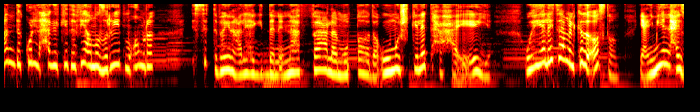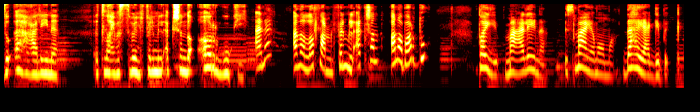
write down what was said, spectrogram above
عندك كل حاجة كده فيها نظرية مؤامرة؟ الست باين عليها جدا إنها فعلا مضطهدة ومشكلتها حقيقية وهي ليه تعمل كده أصلا؟ يعني مين اللي هيزقها علينا؟ اطلعي بس من فيلم الأكشن ده أرجوكي. أنا اللي أطلع من فيلم الأكشن؟ أنا برضو؟ طيب ما علينا اسمعي يا ماما ده هيعجبك.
